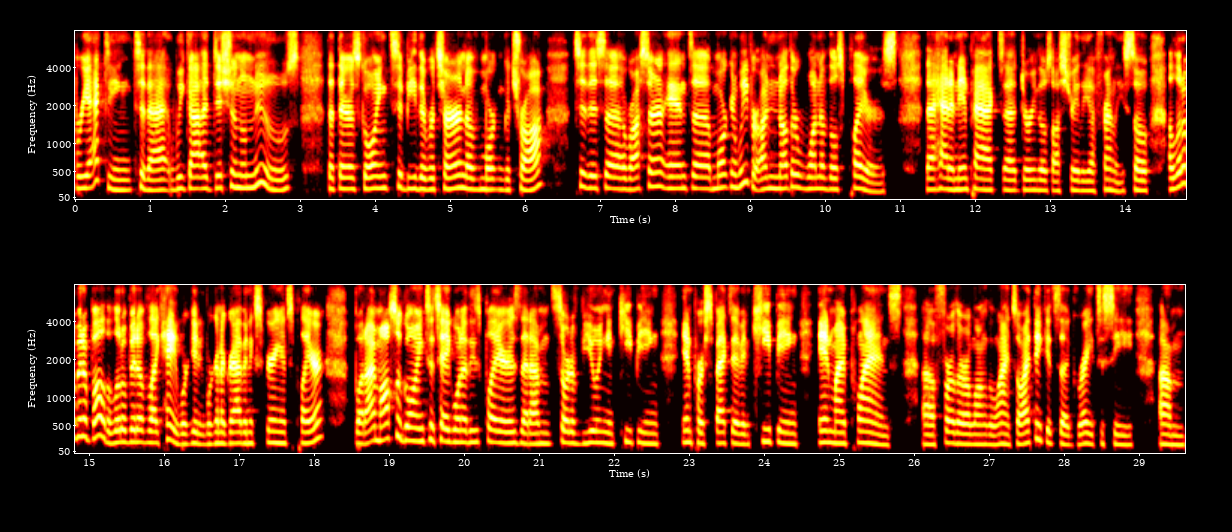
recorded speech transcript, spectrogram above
reacting to that, we got additional news that there's going to be the return of Morgan Gautrat to this uh, roster and uh, Morgan Weaver, another one of those players that had an impact uh, during those Australia friendlies. So a little bit of both, a little bit of like, hey, we're getting, we're going to grab an experienced player, but I'm also going to take one of these players that I'm sort of viewing and keeping in perspective and keeping in my plans uh, further along the line. So I think it's uh, great to see um,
